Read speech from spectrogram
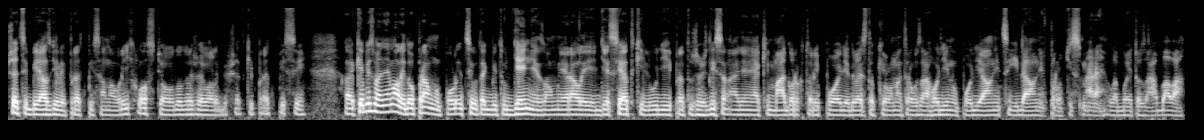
Všetci by jazdili predpísanou rýchlosťou, dodržovali by všetky predpisy. Keby sme nemali dopravnú policiu, tak by tu denne zomierali desiatky ľudí, pretože vždy sa nájde nejaký magor, ktorý pôjde 200 km za hodinu po diálnici, ideálne v protismere, lebo je to zábava.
